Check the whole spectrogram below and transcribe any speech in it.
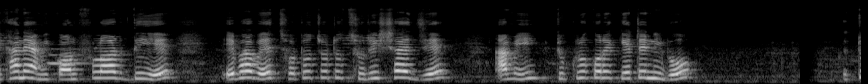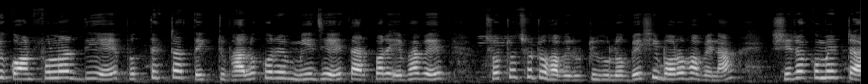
এখানে আমি কর্নফ্লাওয়ার দিয়ে এভাবে ছোট ছোট ছুরির সাহায্যে আমি টুকরো করে কেটে নিব। একটু কর্নফ্লাওয়ার দিয়ে প্রত্যেকটাতে একটু ভালো করে মেজে তারপরে এভাবে ছোট ছোট হবে রুটিগুলো, বেশি বড় হবে না। সেরকমেরটা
